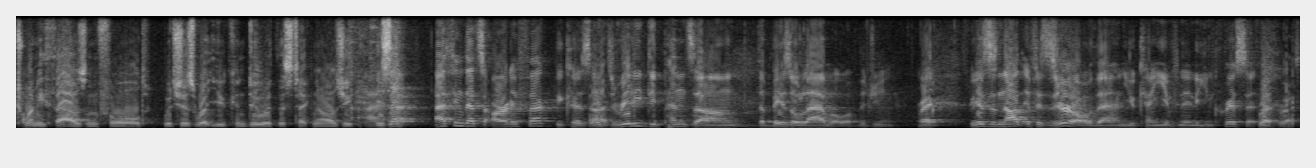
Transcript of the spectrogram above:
20,000 fold, which is what you can do with this technology. Is that, I think that's artifact because Right. it really depends on the basal level of the gene, right? Because it's not, if it's zero, then you can infinitely increase it. right, right.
